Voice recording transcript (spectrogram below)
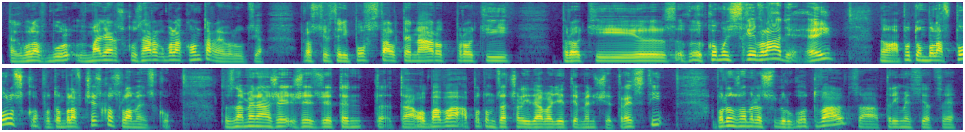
tak bola v Maďarsku za rok bola kontrarevolúcia. Proste vtedy povstal ten národ proti, proti komunistickej vláde. Hej? No a potom bola v Polsku, potom bola v Československu. To znamená, že, že, že ten, tá obava a potom začali dávať aj tie menšie tresty. A potom zomrel súdruh Gottwald za tri mesiace,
